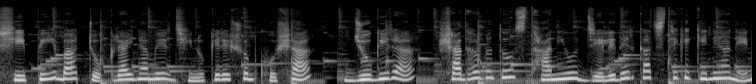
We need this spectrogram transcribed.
শিপি বা টোকরাই নামের ঝিনুকের এসব খোসা যুগীরা সাধারণত স্থানীয় জেলেদের কাছ থেকে কিনে আনেন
